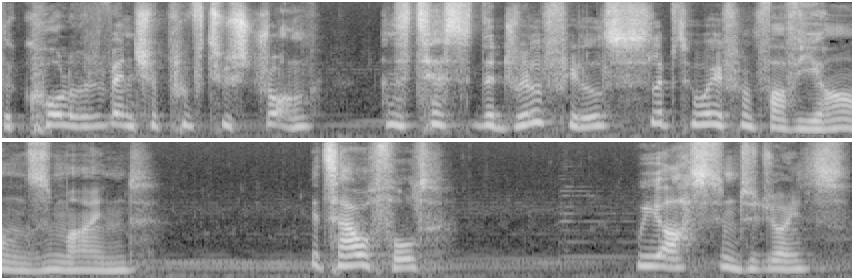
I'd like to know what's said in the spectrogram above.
The call of adventure proved too strong, and the test of the drill fields slipped away from Favian's mind. It's our fault. We asked him to join us.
